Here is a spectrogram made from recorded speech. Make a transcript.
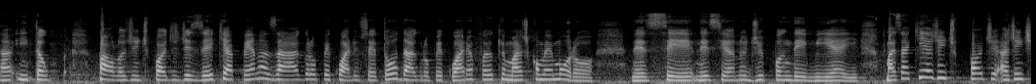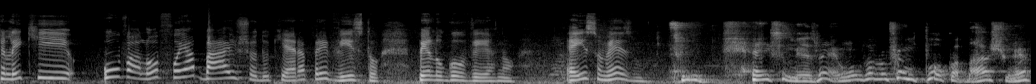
Ah, então, Paulo, a gente pode dizer que apenas a agropecuária, o setor da agropecuária foi o que mais comemorou nesse, nesse ano de pandemia aí. Mas aqui a gente pode, a gente lê que o valor foi abaixo do que era previsto pelo governo. É isso mesmo? Sim, é isso mesmo. É, o valor foi um pouco abaixo, né?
